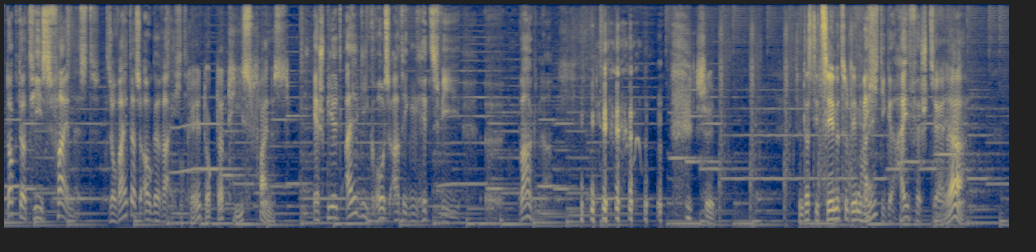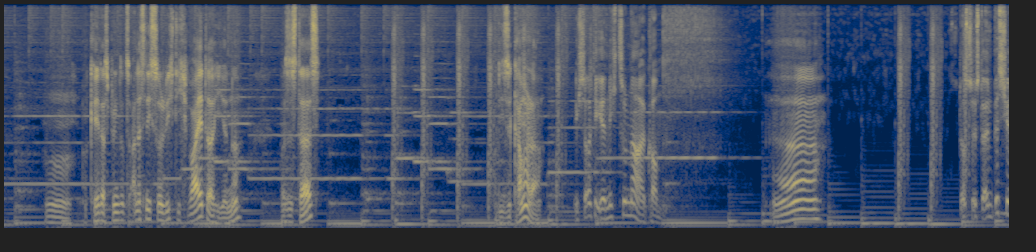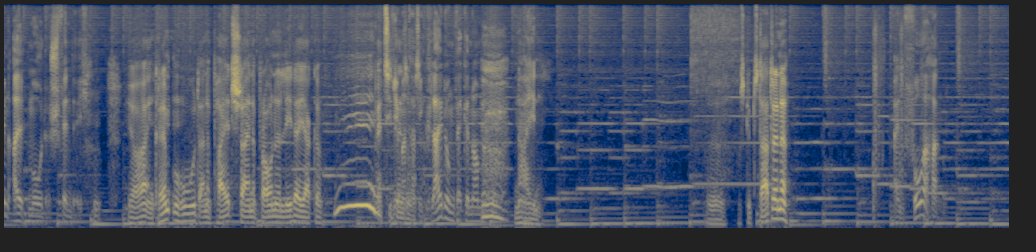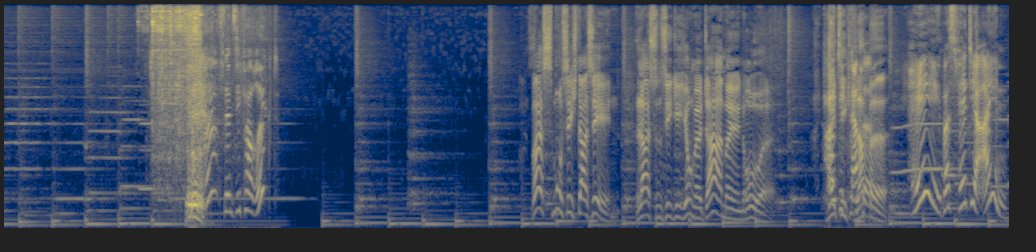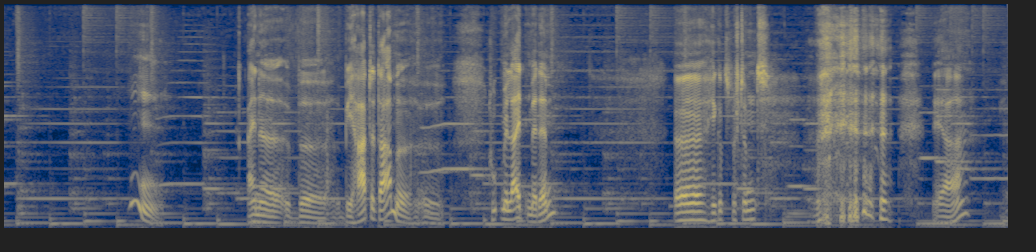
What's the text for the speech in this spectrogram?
Dr. T's Finest, soweit das Auge reicht. Okay, Dr. T's Finest. Er spielt all die großartigen Hits wie Wagner. Schön. Sind das die Zähne zu dem Hai? Mächtige Haifischzähne. Ja. Hm, okay, das bringt uns alles nicht so richtig weiter hier, ne? Was ist das? Diese Kamera. Ich sollte ihr nicht zu nahe kommen. Ja, Das ist ein bisschen altmodisch, finde ich. ja, ein Krempenhut, eine Peitsche, eine braune Lederjacke. Hm, wer zieht denn Jemand hat sowas die Kleidung weggenommen. Nein. Äh, was gibt's da drinne? Ein Vorhang. Sind Sie verrückt? Was muss ich da sehen? Lassen Sie die junge Dame in Ruhe. Halt die die Klappe. Klappe! Hey, was fällt dir ein? Hm. Eine be behaarte Dame. Äh, tut mir leid, Madame. Äh, hier gibt's bestimmt. ja.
